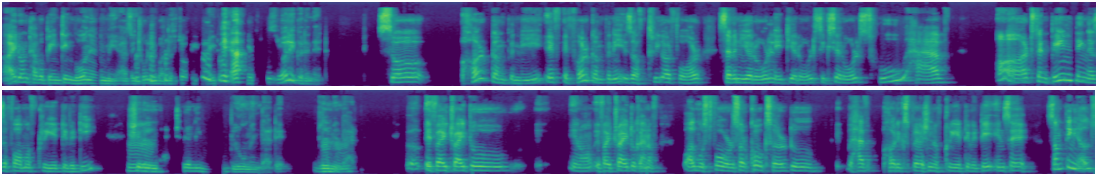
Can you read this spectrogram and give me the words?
I don't have a painting bone in me, as I told you about the story, right? Yeah. She's really good in it. So her company, if if her company is of three or four seven-year-old, eight-year-old, six-year-olds who have arts and painting as a form of creativity, she will Mm. naturally bloom in that. Bloom Mhm. in that. Uh, If I try to, you know, if I try to kind of almost force or coax her to have her expression of creativity in say something else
